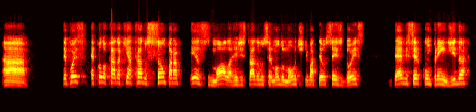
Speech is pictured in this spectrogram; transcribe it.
Ah, depois é colocado aqui a tradução para esmola, registrada no Sermão do Monte de Mateus 6,2, deve ser compreendida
